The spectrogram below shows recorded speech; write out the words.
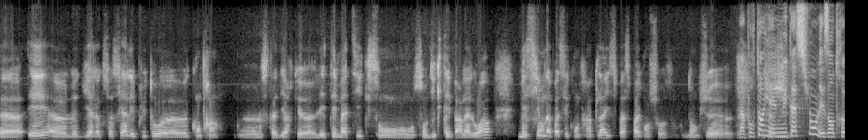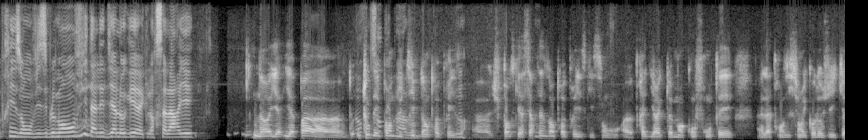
et le dialogue social est plutôt contraint. Euh, c'est-à-dire que les thématiques sont, dictées par la loi, mais si on n'a pas ces contraintes-là, il ne se passe pas grand-chose. Donc je, pourtant, il y a une mutation. Les entreprises ont visiblement envie d'aller dialoguer avec leurs salariés. Non, il n'y a, pas. tout dépend du type d'entreprise. Mm. Euh, je pense qu'il y a certaines entreprises qui sont euh, très directement confrontées à la transition écologique.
